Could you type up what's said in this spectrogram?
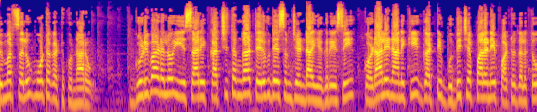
విమర్శలు మూటగట్టుకున్నారు. గుడివాడలో ఈసారి ఖచ్చితంగా తెలుగుదేశం జెండా ఎగరేసి కొడాలి నానికి గట్టి బుద్ధి చెప్పాలనే పట్టుదలతో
